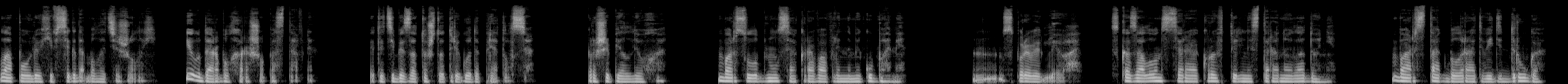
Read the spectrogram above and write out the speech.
Лапа у Лёхи всегда была тяжелой, и удар был хорошо поставлен. «Это тебе за то, что три года прятался», — прошипел Лёха. Барс улыбнулся окровавленными губами. «Справедливо», — сказал он, стирая кровь тыльной стороной ладони. Барс так был рад видеть друга,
